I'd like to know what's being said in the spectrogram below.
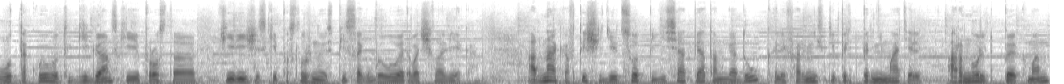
Вот такой вот гигантский и просто феерический послужной список был у этого человека – Однако в 1955 году калифорнийский предприниматель Арнольд Бекман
